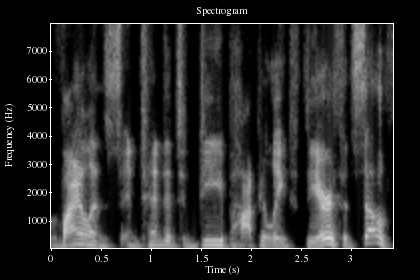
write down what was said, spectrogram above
violence intended to depopulate the earth itself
